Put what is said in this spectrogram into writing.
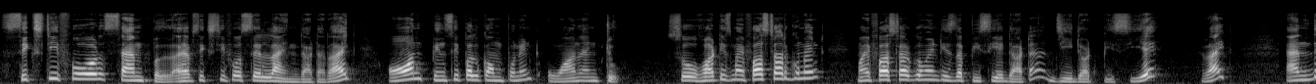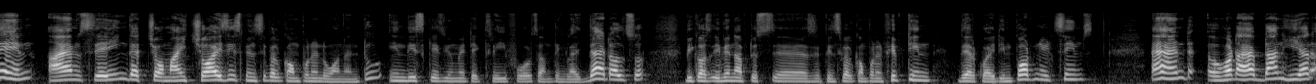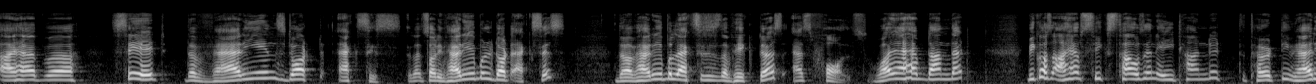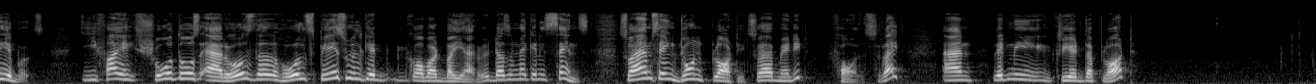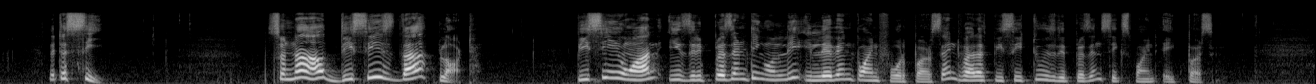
64 sample I have 64 cell line data right on principal component 1 and 2. So, what is my first argument? My first argument is the PCA data g dot PCA right? And then I am saying that cho my choice is principal component 1 and 2 in this case you may take 3 4 something like that also. Because even up to uh, principal component 15 they are quite important it seems. And uh, what I have done here I have uh, said the variance dot axis sorry variable dot axis. The variable axis is the vectors as false. Why I have done that because I have 6830 variables. if I show those arrows the whole space will get covered by arrow it does not make any sense. So, I am saying do not plot it. So, I have made it false right and let me create the plot. Let us see. So, now this is the plot. PC1 is representing only 11.4 percent whereas PC2 is represent 6.8 percent.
